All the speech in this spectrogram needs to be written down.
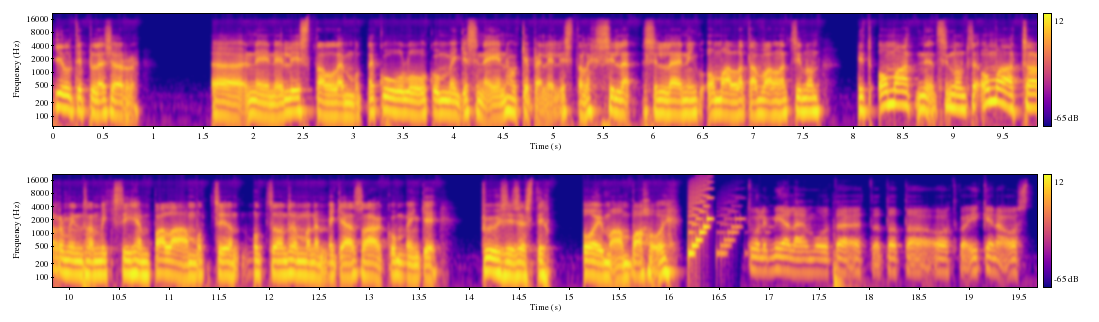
Guilty Pleasure öö, niin, niin, listalle, mutta ne kuuluu kumminkin sinne inhokepelilistalle sillä, sillä niin kuin omalla tavallaan, että siinä on, niitä omat, siinä on se oma charminsa, miksi siihen palaa, mutta se on, mutta se on semmoinen, mikä saa kumminkin fyysisesti voimaan pahoin. Tuli mieleen muuten, että tota, ootko ikinä ost...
